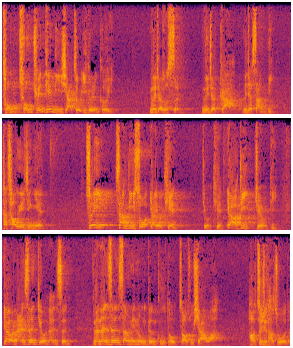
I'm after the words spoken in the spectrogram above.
从从全天底下只有一个人可以，那叫做神，那叫 God，那叫上帝。他超越经验，所以上帝说要有天就有天，要有地就有地，要有男生就有男生。那男生上面弄一根骨头造出夏娃，好，这就是他说的，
